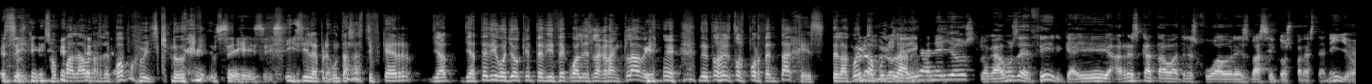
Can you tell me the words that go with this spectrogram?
Son, palabras de Popovich, quiero decir. Sí, sí, Y si le preguntas a Steve Kerr, ya, ya te digo yo que te dice cuál es la gran clave de todos estos porcentajes. Te la cuenta muy lo que digan ellos, lo que vamos a decir, que ahí ha rescatado a tres jugadores básicos para este anillo.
